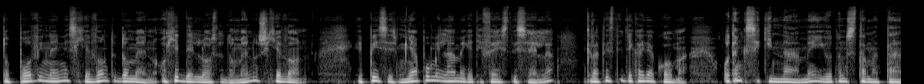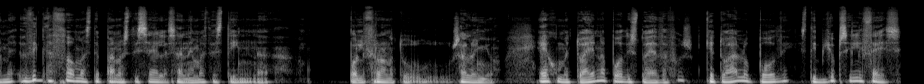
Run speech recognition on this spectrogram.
το πόδι να είναι σχεδόν τεντωμένο. Όχι εντελώς τεντωμένο, σχεδόν. Επίσης, μια που μιλάμε για τη θέση της σέλα, κρατήστε και κάτι ακόμα. Όταν ξεκινάμε ή όταν σταματάμε, δεν καθόμαστε πάνω στη σέλα σαν είμαστε στην πολυθρόνα του σαλονιού. Έχουμε το ένα πόδι στο έδαφος και το άλλο πόδι στην πιο ψηλή θέση.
